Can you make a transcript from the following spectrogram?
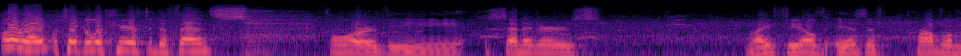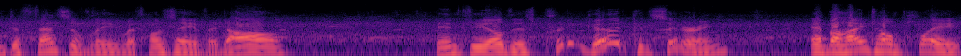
All right, we'll take a look here at the defense for the Senators. Right field is a problem defensively with Jose Vidal. Infield is pretty good considering. And behind home plate,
